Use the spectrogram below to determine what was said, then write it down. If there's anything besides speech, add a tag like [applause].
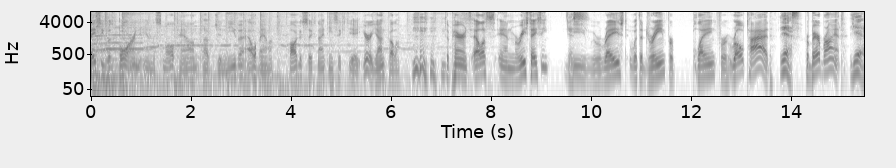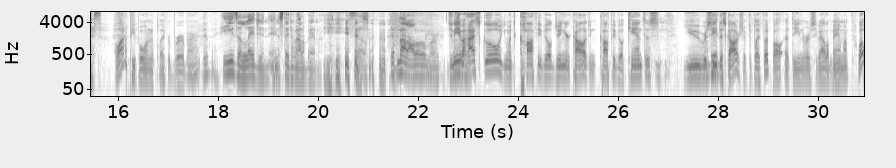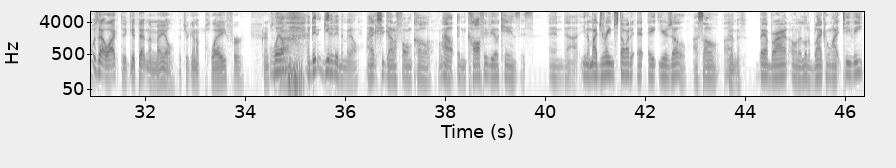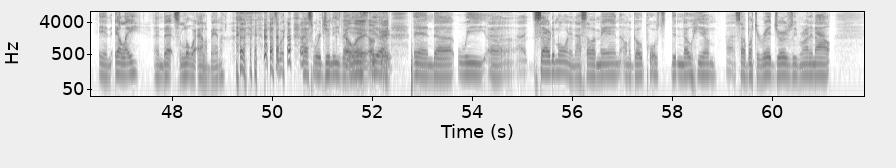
Stacy was born in the small town of Geneva, Alabama, August 6, 1968. You're a young fellow. [laughs] to parents Ellis and Marie Stacy, Yes. you were raised with a dream for playing for Roll Tide, Yes, for Bear Bryant. yes. A lot of people wanted to play for Bear Bryant, didn't they? He's a legend in the state of Alabama. [laughs] Yes. So, if not all over [laughs] Geneva. High School. You went to Coffeyville Junior College in Coffeyville, Kansas. Mm-hmm. You received a scholarship to play football at the University of Alabama. What was that like to get that in the mail that you're going to play for Crimson Well, Tide? [laughs] I didn't get it in the mail. I actually got a phone call Oh, okay. out in Coffeyville, Kansas. And, uh, you know, my dream started at eight years old. I saw uh, Goodness. Bear Bryant on a little black and white TV in L.A., and that's Lower Alabama. [laughs] that's where that's where Geneva LA, is. okay. Yeah. And uh, we uh, Saturday morning, I saw a man on a goalpost. Didn't know him. I saw a bunch of red jerseys running out,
